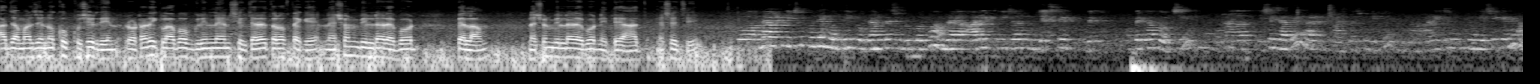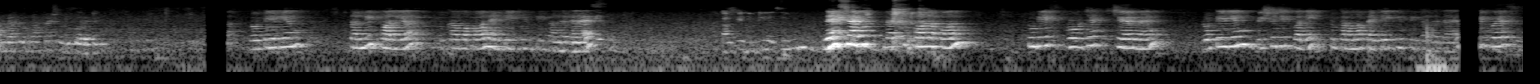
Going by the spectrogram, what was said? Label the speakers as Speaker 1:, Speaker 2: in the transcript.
Speaker 1: আজ আমার জন্য খুব খুশির দিন। রোটারি ক্লাব অফ গ্রিনল্যান্ড শিলচরের তরফ থেকে নেশন বিল্ডার অ্যাওয়ার্ড পেলাম। নেশন বিল্ডার অ্যাওয়ার্ড নিতে আজ এসেছি।
Speaker 2: তো আমরা আর কিছুক্ষণের মধ্যেই প্রোগ্রামটা শুরু করব। আমরা আর দুইজন গেস্টের অপেক্ষা করছি। ওরা এসে যাবে আর পাঁচ দশ মিনিটে কেউ এসে গেলে আমরা প্রোগ্রামটা শুরু করে দেব। Rotarian, Sandeep Walia, to come upon and take his seat on the dais.
Speaker 3: কালকে ডিউটি আছে
Speaker 2: Next, I would like to call upon today's project chairman, Rotarian Vishwajit Panik, to come up and take his seat on the dais. Request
